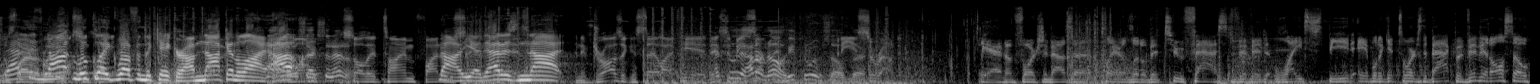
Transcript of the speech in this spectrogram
fire did not look like roughing the kicker. I'm not gonna lie. No, it's I, accidental. Solid time. Final nah, yeah, that is not. And if Drazah can stay alive here, this would Actually, be I don't know. He threw himself But he is there. surrounded. Yeah, and unfortunately, that was a player a little bit too fast. Vivid, light speed, able to get towards the back, but Vivid also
